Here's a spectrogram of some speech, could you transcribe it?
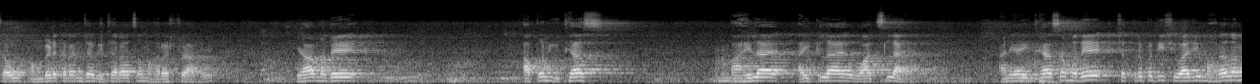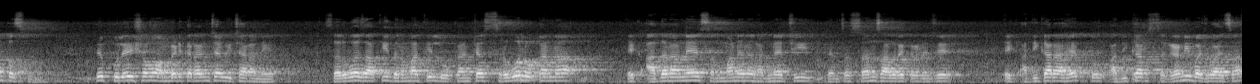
शाहू आंबेडकरांच्या विचाराचं महाराष्ट्र आहे. ह्यामध्ये आपण इतिहास पाहिलाय ऐकलाय वाचलाय आणि या इतिहासामध्ये छत्रपती शिवाजी महाराजांपासून ते फुले शाहू आंबेडकरांच्या विचाराने सर्व जाती धर्मातील लोकांच्या सर्व लोकांना एक आदराने सन्मानाने राहण्याची त्यांचा सण साजरे करण्याचे एक अधिकार आहे. तो अधिकार सगळ्यांनी बजवायचा.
